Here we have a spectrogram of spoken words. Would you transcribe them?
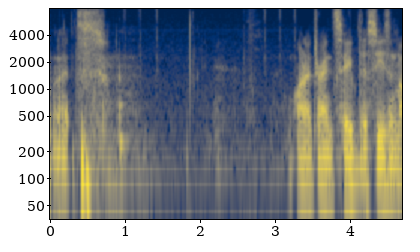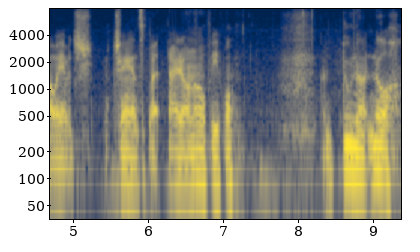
Let's want to try and save this season while we have a ch- chance, but I don't know, people. I do not know.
